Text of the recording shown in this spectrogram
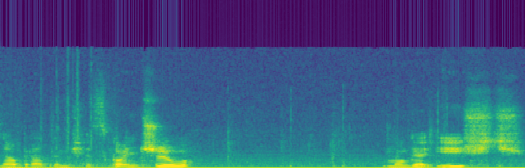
Dobra, dym się skończył. Mogę iść.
